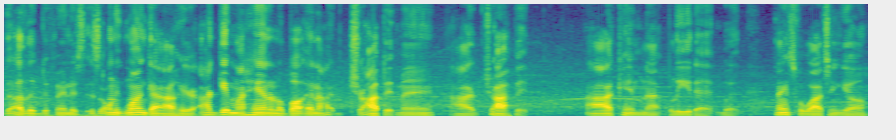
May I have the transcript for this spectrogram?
the other defenders. There's only one guy out here. I get my hand on the ball and I drop it, man. I drop it. I cannot believe that. But thanks for watching, y'all.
